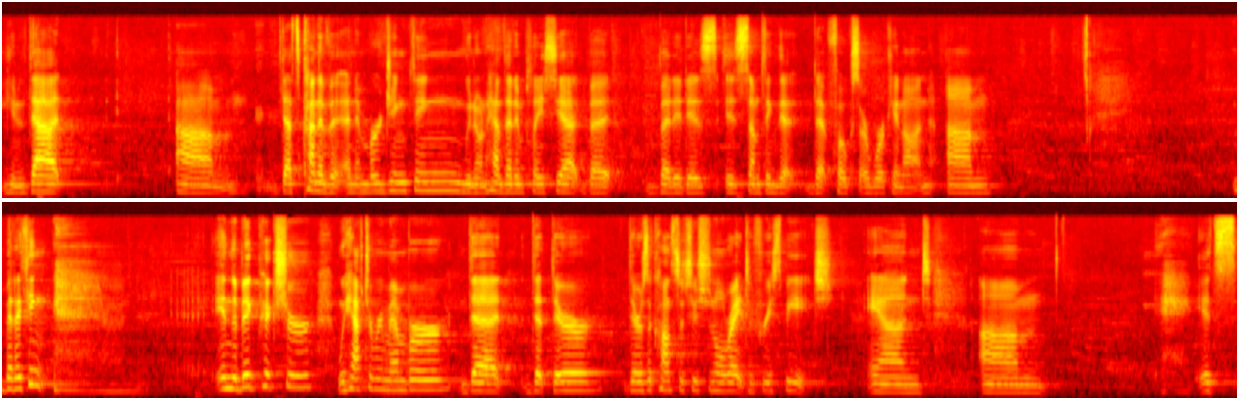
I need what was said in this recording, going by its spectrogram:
you know that um, that's kind of an emerging thing. We don't have that in place yet, but but it is is something that that folks are working on. Um, but I think in the big picture, we have to remember that that there there's a constitutional right to free speech. And um, it's,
